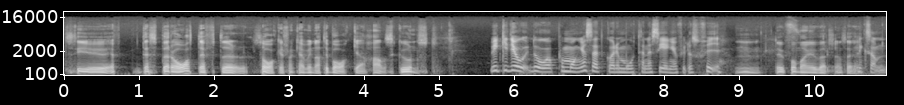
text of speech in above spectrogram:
ser ju desperat efter saker som kan vinna tillbaka hans gunst. Vilket ju då på många sätt går emot hennes egen filosofi. Mm, det får man ju verkligen säga. Liksom,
